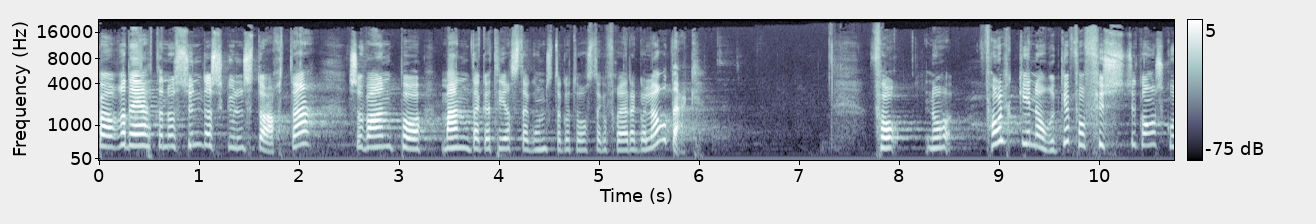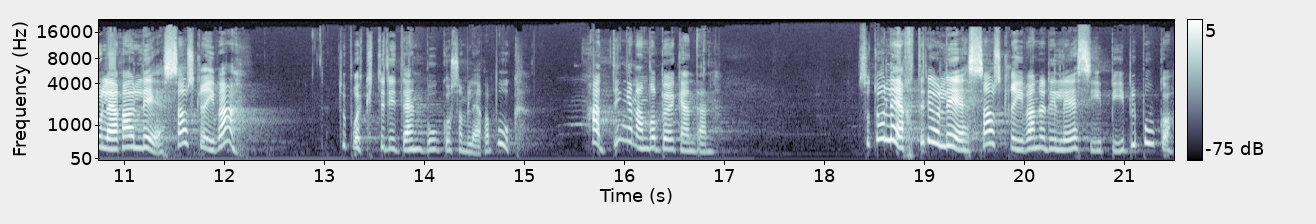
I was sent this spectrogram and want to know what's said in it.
Bare det at når søndagsskolen starta, så var den på mandag, og tirsdag, onsdag, og torsdag, og fredag og lørdag. For når folk i Norge for første gang skulle lære å lese og skrive, da brukte de den boka som lærebok. Hadde ingen andre bøker enn den. Så da lærte de å lese og skrive når de leser i bibelboka.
